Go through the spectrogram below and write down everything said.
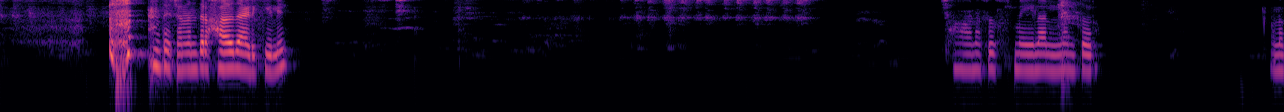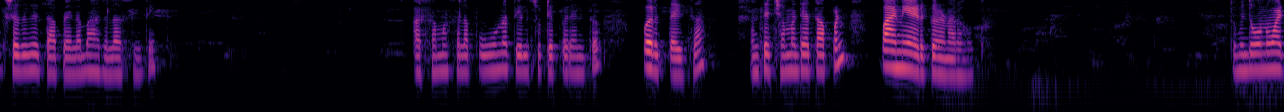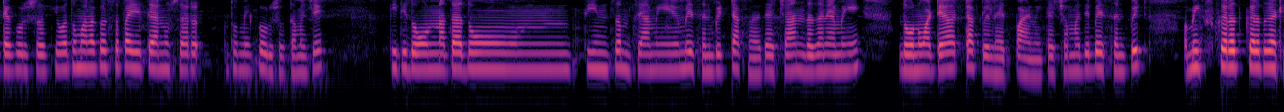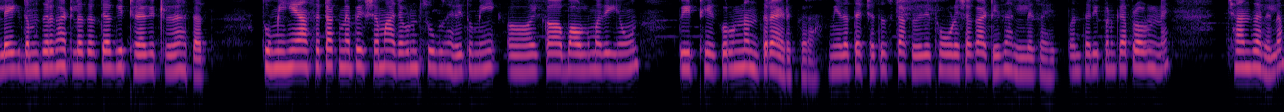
त्याच्यानंतर हळद ॲड केली. छान असं स्मेल आल्यानंतर लक्षातच येतं आपल्याला भाजला असेल ते. असा मसाला पूर्ण तेल सुटेपर्यंत परतायचा आणि त्याच्यामध्ये आता आपण पाणी ॲड करणार आहोत. तुम्ही दोन वाट्या करू शकता किंवा तुम्हाला कसं पाहिजे त्यानुसार तुम्ही करू शकता. म्हणजे किती दोन आता दोन तीन चमचे आम्ही बेसनपीठ टाकणार त्याच्या अंदाजाने आम्ही दोन वाट्या टाकलेल्या आहेत पाणी. त्याच्यामध्ये बेसनपीठ मिक्स करत करत घातलं. एकदम जर घातलं तर त्या गिठळ्या गिठळ्या राहतात. तुम्ही हे असं टाकण्यापेक्षा माझ्याकडून चूक झाली. तुम्ही एका बाउलमध्ये घेऊन पीठ हे करून नंतर ॲड करा. मी आता त्याच्यातच टाकले. ते थोड्याशा गाठी झालेल्याच आहेत. पण तरी पण काय प्रॉब्लेम नाही. छान झालेलं.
